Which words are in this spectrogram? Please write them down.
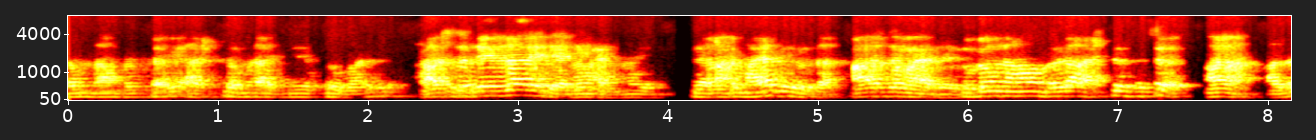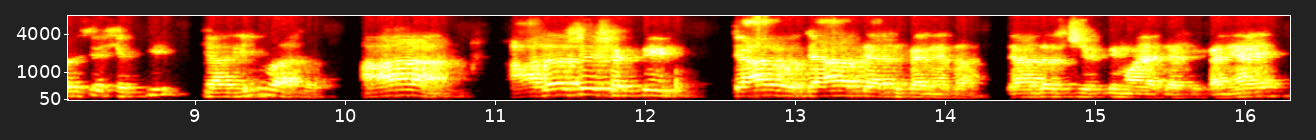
नाम सत्तावे अष्टम राज्य आज तर देव झाले त्या ठिकाणी अष्टमाया देवता आज माया देव सुगम नामगड अष्टदश हा. आदर्श शक्ती चारही हा. आदर्श शक्ती चार चार त्या ठिकाणी आता. त्या आदर्श शक्ती माया त्या ठिकाणी आहे.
